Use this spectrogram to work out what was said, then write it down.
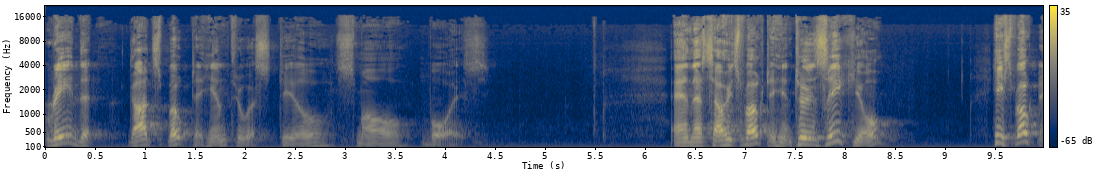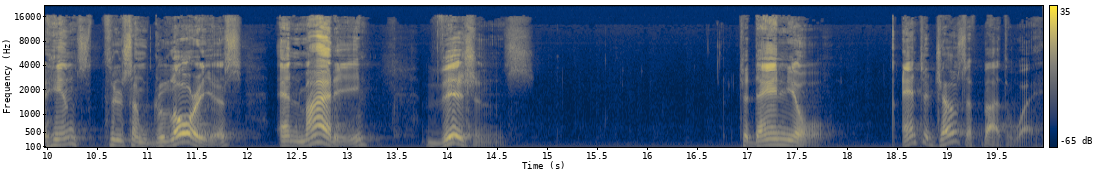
read that God spoke to him through a still small voice. And that's how he spoke to him. To Ezekiel, he spoke to him through some glorious and mighty visions. to Daniel, and to Joseph, by the way.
